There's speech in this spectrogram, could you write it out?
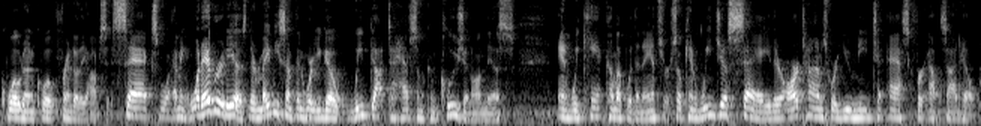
quote unquote friend of the opposite sex. I mean, whatever it is, there may be something where you go, we've got to have some conclusion on this and we can't come up with an answer. So, can we just say there are times where you need to ask for outside help?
